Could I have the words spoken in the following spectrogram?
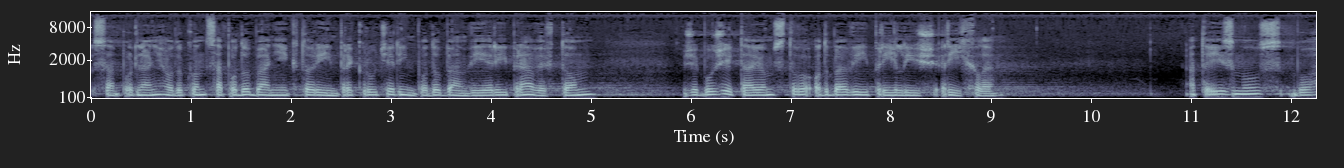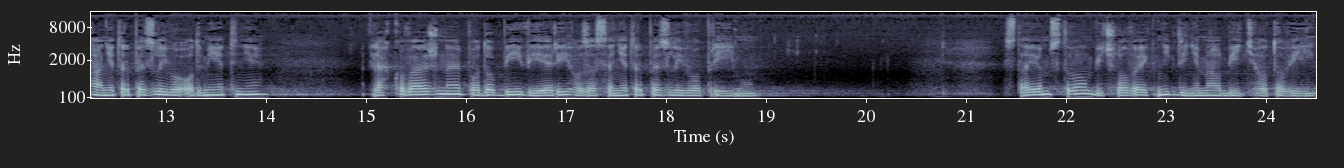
sa podľa neho dokonca podobá niektorým prekrúteným podobám viery práve v tom, že Božie tajomstvo odbaví príliš rýchle Ateizmus Boha netrpezlivo odmietne, ľahkovážne podoby viery ho zase netrpezlivo príjmu. S tajomstvom by človek nikdy nemal byť hotový.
